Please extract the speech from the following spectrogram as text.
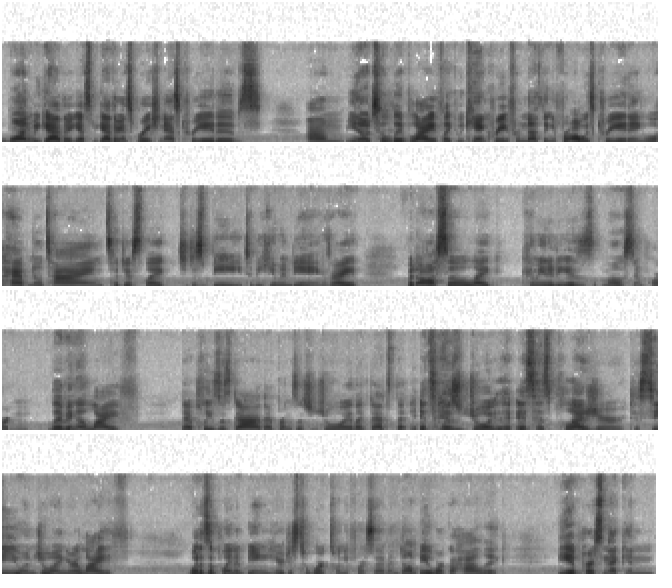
one, we gather, yes, we gather inspiration as creatives, um, you know, to live life. Like we can't create from nothing. If we're always creating, we'll have no time to just like to just be, to be human beings, right? But also like community is most important. Living a life that pleases God, that brings us joy, like that's that it's his joy, it's his pleasure to see you enjoying your life. What is the point of being here just to work 24/7? Don't be a workaholic. Be a person that can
